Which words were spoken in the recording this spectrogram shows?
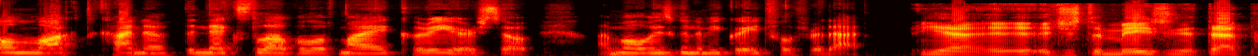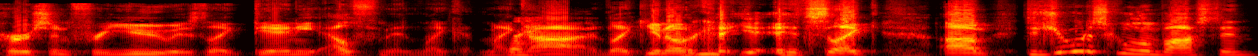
unlocked kind of the next level of my career. So I'm always going to be grateful for that. Yeah, it's just amazing that that person for you is like Danny Elfman. Like, my right. God, like you know, it's like, um, did you go to school in Boston?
